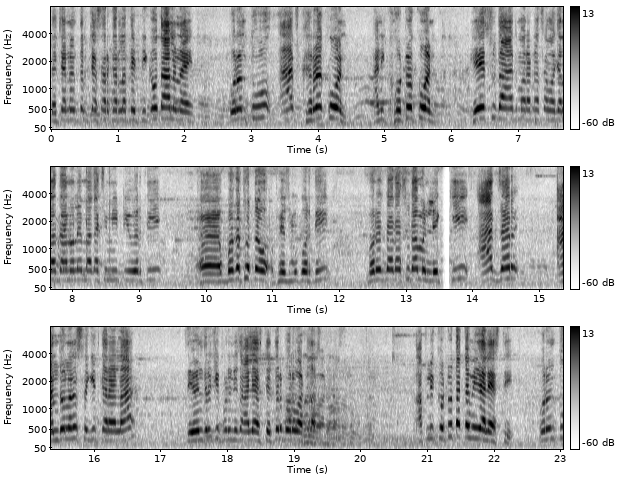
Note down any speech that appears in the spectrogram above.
त्याच्यानंतरच्या सरकारला ते टिकवता आलं नाही. परंतु आज खरं कोण आणि खोटं कोण? हे सुद्धा आज मराठा समाजाला जाणवलंय. मागाशी मी टी व्हीवरती बघत होतो फेसबुकवरती. बरेच दादा सुद्धा म्हणले की आज जर आंदोलन स्थगित करायला देवेंद्रजी फडणवीस आले असते तर बरं वाटलं असतं. आपली कटुता कमी झाली असती. परंतु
